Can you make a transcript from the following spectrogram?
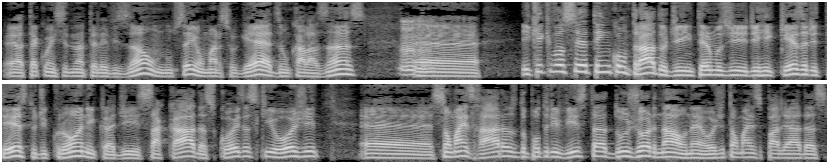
é até conhecida na televisão, não sei, um Márcio Guedes, um Calazans. Uhum. É, e o que, que você tem encontrado de, em termos de, de riqueza de texto, de crônica, de sacadas, coisas que hoje é, são mais raras do ponto de vista do jornal, né? Hoje estão mais espalhadas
